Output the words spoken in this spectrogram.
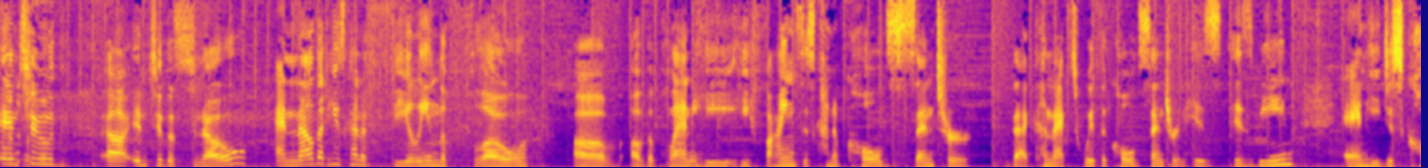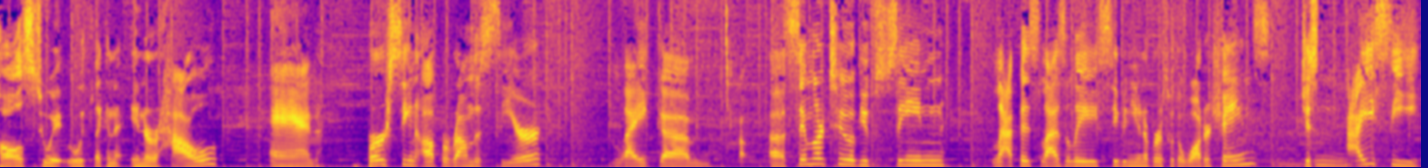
into uh, into the snow, and now that he's kind of feeling the flow of of the planet, he he finds this kind of cold center that connects with the cold center in his his being, and he just calls to it with like an inner howl, and bursting up around the seer, like um, uh, similar to if you've seen Lapis Lazuli Steven Universe with the water chains, just icy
